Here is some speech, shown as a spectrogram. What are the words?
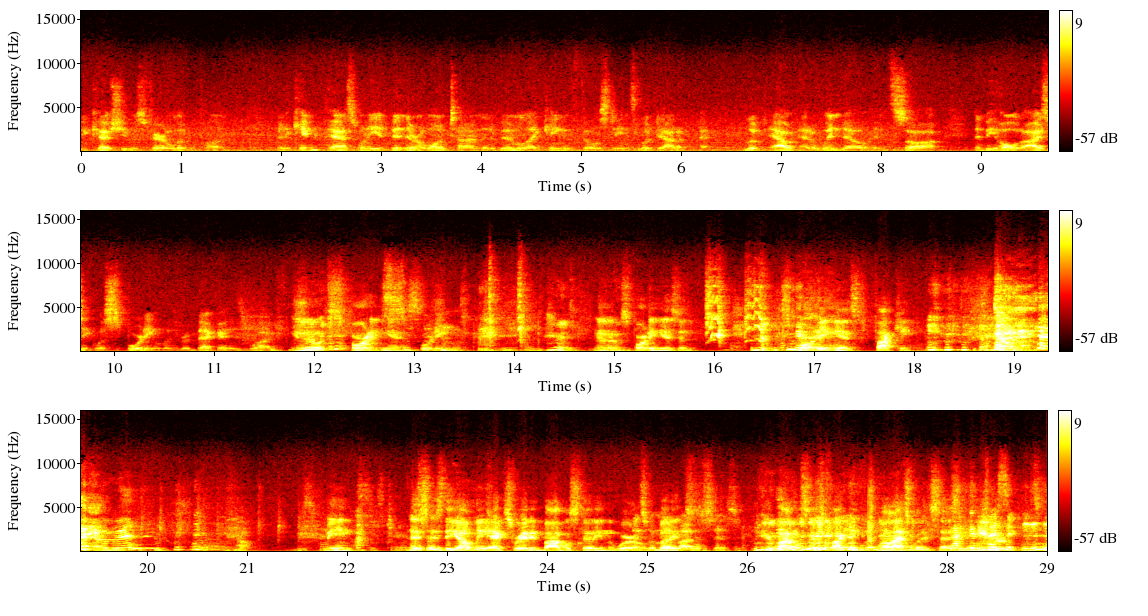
because she was fair to look upon. And it came to pass when he had been there a long time that Abimelech, king of the Philistines, looked out at, looked out at a window and saw, and behold, Isaac was sporting with Rebekah his wife. You know what sporting is? Sporting. No, no, sporting isn't. Sporting is fucking. Really? I mean, this is the only X-rated Bible study in the world. That's what but my Bible says. Your Bible says fucking. Well, that's what it says in the Hebrew.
